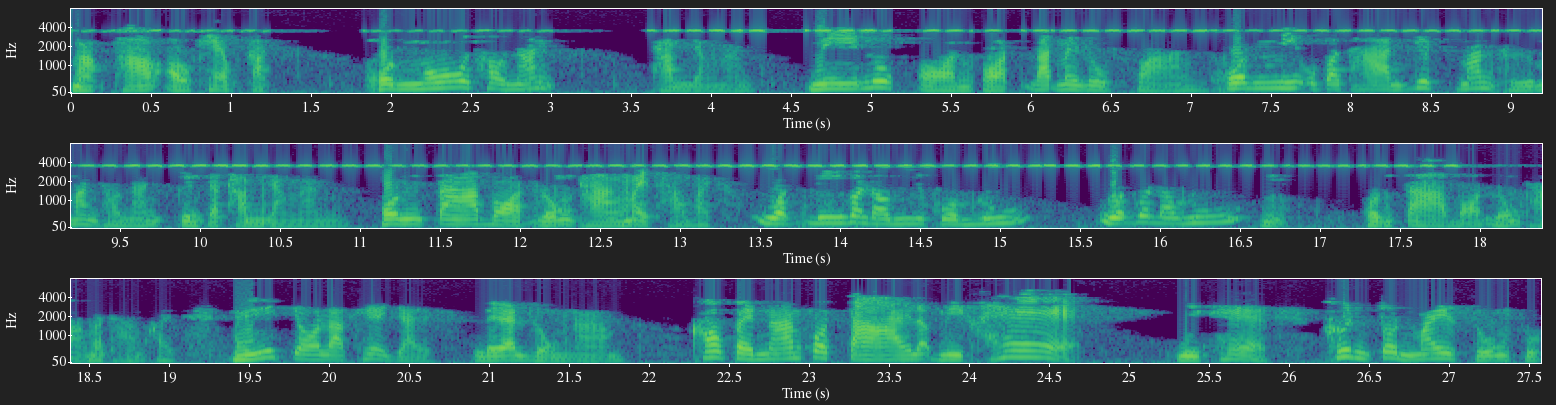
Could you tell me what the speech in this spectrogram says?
หมากพร้าเอาแค่กัด คนโง่เท่านั้น ทำอย่างนั้น มีลูกอ่อนกอดรัดไม่ลูกฝาง คนมีอุปทานยึดมั่นถือมั่นเท่านั้น จึงจะทำอย่างนั้น คนตาบอดหลงทางไม่ทำไปอวดดีว่าเรามีความรู้ อวดว่าเรารู้คนตาบอดหลงทางมาถามใครหนีจระเข้ใหญ่แลนลงน้ำเข้าไปน้ำก็ตายแล้วมีแค่ มีแค่ ขึ้นต้นไม้สูงสุด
